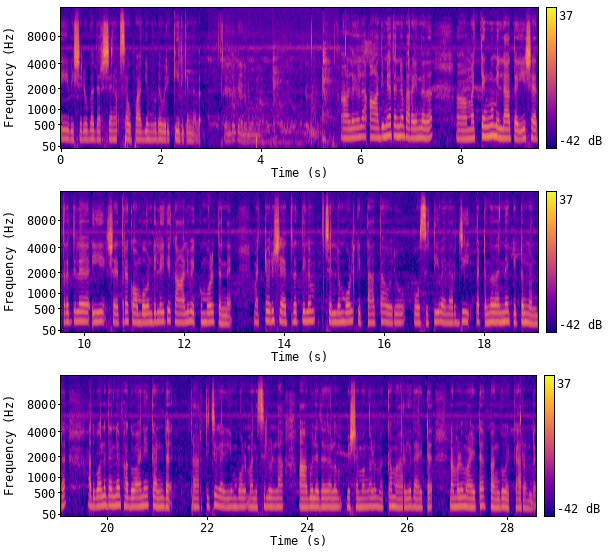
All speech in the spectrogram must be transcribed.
ഈ വിശ്വരൂപ ദർശന സൗഭാഗ്യം ഇവിടെ ഒരുക്കിയിരിക്കുന്നത്. എന്തൊക്കെ അനുഭവങ്ങളാണ് ആളുകൾ ആദ്യമേ തന്നെ പറയുന്നത് മറ്റെങ്ങുമില്ലാത്ത ഈ ക്ഷേത്രത്തിൽ ഈ ക്ഷേത്ര കോമ്പൗണ്ടിലേക്ക് കാൽ വെക്കുമ്പോൾ തന്നെ മറ്റൊരു ക്ഷേത്രത്തിലും ചെല്ലുമ്പോൾ കിട്ടാത്ത ഒരു പോസിറ്റീവ് എനർജി പെട്ടെന്ന് തന്നെ കിട്ടുന്നുണ്ട്. അതുപോലെ തന്നെ ഭഗവാനെ കണ്ട് പ്രാർത്ഥിച്ചു കഴിയുമ്പോൾ മനസ്സിലുള്ള ആകുലതകളും വിഷമങ്ങളും ഒക്കെ മാറിയതായിട്ട് നമ്മളുമായിട്ട് പങ്കുവെക്കാറുണ്ട്.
